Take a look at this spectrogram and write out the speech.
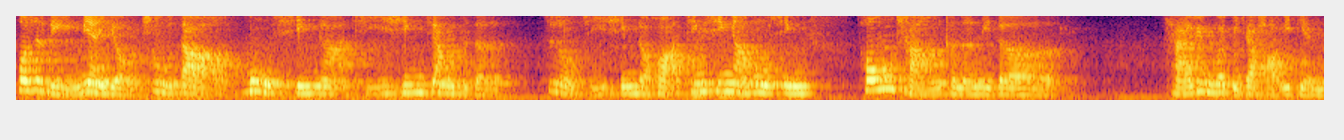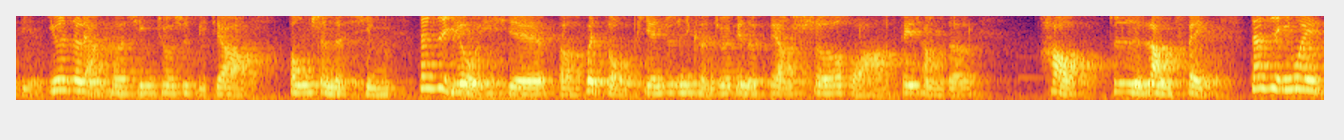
或是里面有住到木星啊、吉星这样子的这种吉星的话，金星啊、木星，通常可能你的财运会比较好一点点，因为这两颗星就是比较丰盛的心，但是也有一些呃会走偏，就是你可能就会变得非常奢华，非常的耗，就是浪费。但是因为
